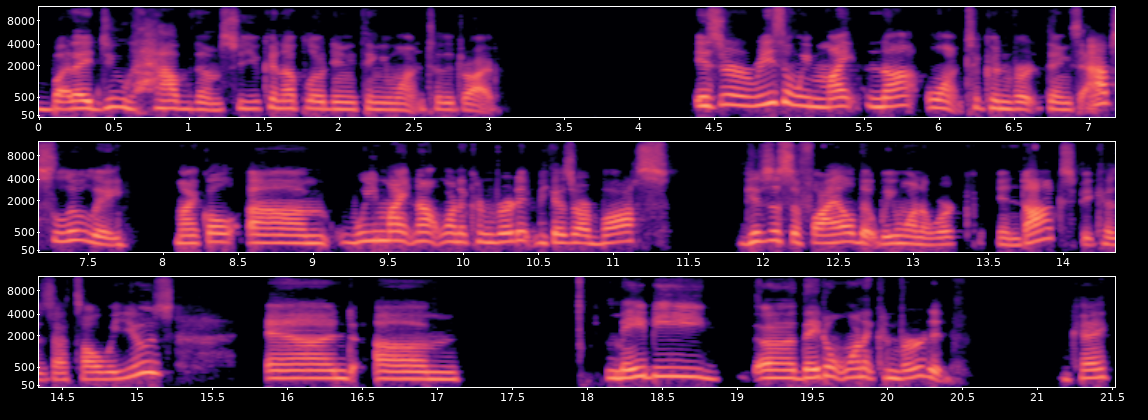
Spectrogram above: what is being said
but I do have them. So you can upload anything you want into the drive. Is there a reason we might not want to convert things? Absolutely. Michael. Um, we might not want to convert it because our boss gives us a file that we want to work in docs because that's all we use. And um, maybe uh, they don't want it converted. Okay.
